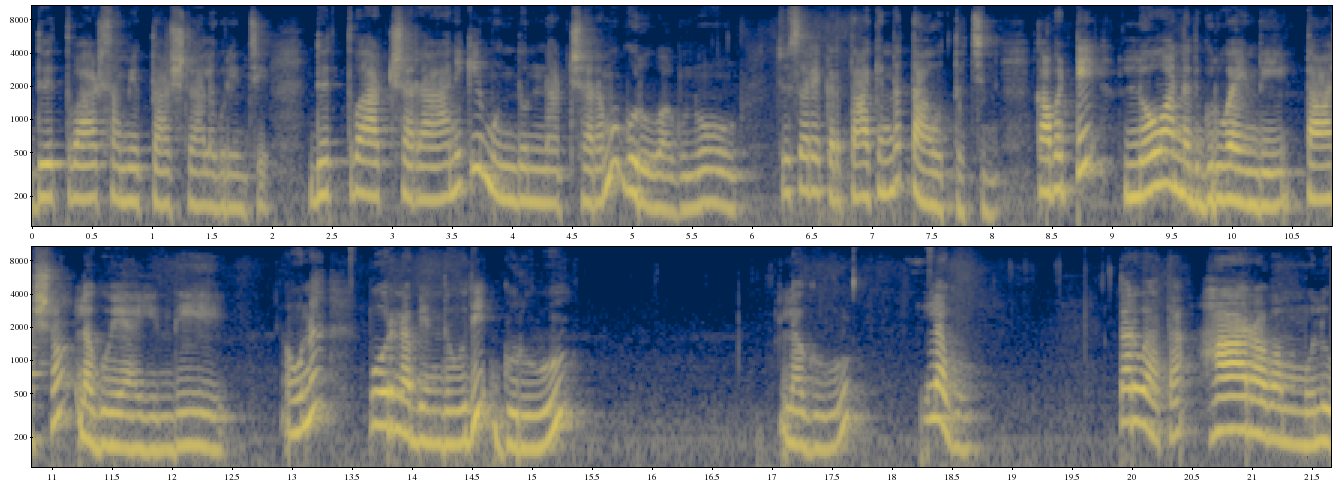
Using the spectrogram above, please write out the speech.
ద్విత్వా సంయుక్తాక్షరాల గురించి. ద్విత్వాక్షరానికి ముందున్న అక్షరము గురువగును. చూసారు ఇక్కడ తా కింద తా వచ్చింది కాబట్టి లో అన్నది గురువు అయింది తాశ్రం లఘువే అయింది అవునా? పూర్ణ బిందువుది గురువు లఘువు లఘు. తరువాత హారవమ్ములు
